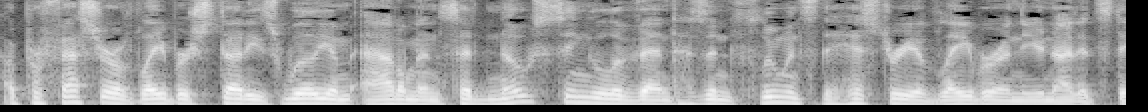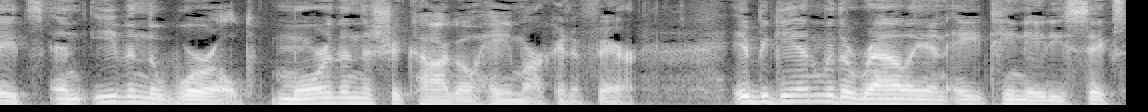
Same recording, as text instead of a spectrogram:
a professor of labor studies, William Adelman, said no single event has influenced the history of labor in the United States and even the world more than the Chicago Haymarket Affair. It began with a rally in 1886,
